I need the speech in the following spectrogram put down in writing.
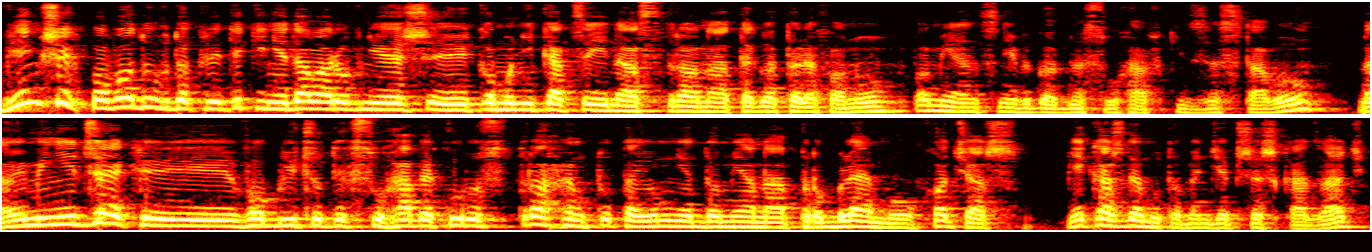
Większych powodów do krytyki nie dała również y, komunikacyjna strona tego telefonu, pomijając niewygodne słuchawki z zestawu. No i mini jack y, w obliczu tych słuchawek urósł trochę tutaj u mnie do miana problemu, chociaż nie każdemu to będzie przeszkadzać.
